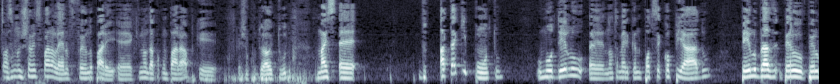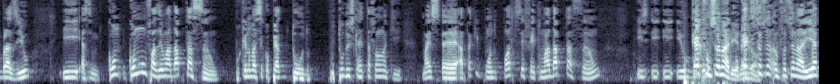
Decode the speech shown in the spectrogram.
sendo justamente esse paralelo, foi onde eu parei. É, que não dá para comparar, porque questão cultural e tudo, mas é, até que ponto o modelo é, norte-americano pode ser copiado pelo, pelo, pelo Brasil e, assim, com- como fazer uma adaptação? Porque não vai ser copiado tudo, por tudo isso que a gente está falando aqui. Mas é, até que ponto pode ser feita uma adaptação e, e, e- e o, que é que funcionaria, o né, que é que João? funciona- funcionaria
